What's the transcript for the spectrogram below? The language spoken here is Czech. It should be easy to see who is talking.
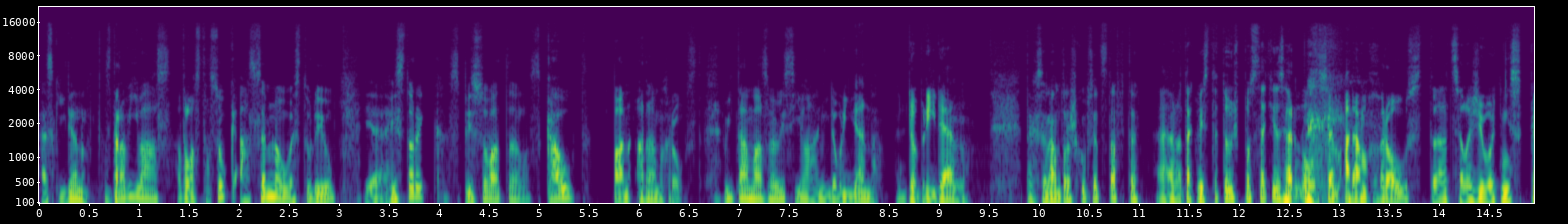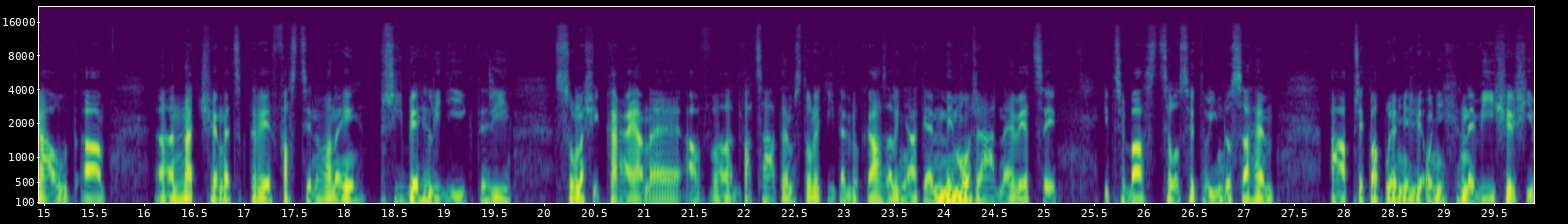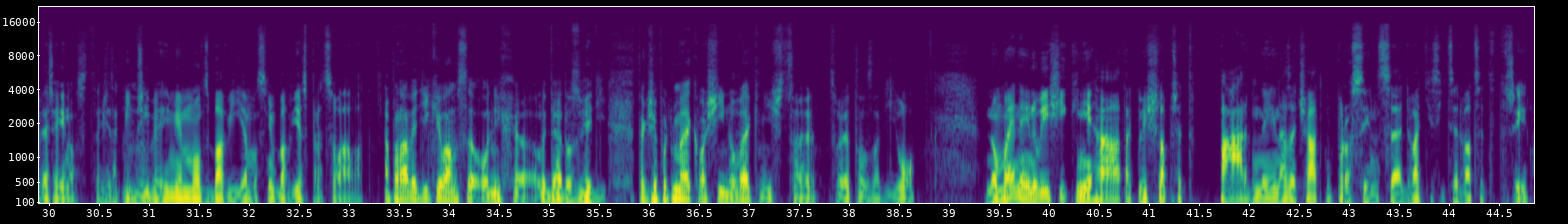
Speaker 1: Hezký den, zdraví vás Vlasta Suk a se mnou ve studiu je historik, spisovatel, scout, pan Adam Chroust. Vítám vás ve vysílání, dobrý den.
Speaker 2: Dobrý den.
Speaker 1: Tak se nám trošku představte.
Speaker 2: Eh, no tak vy jste to už v podstatě zhrnul. Jsem Adam Chroust, eh, celoživotní scout a eh, nadšenec, který je fascinovaný příběhy lidí, kteří jsou naši krajané a v 20. století tak dokázali nějaké mimořádné věci i třeba s celosvětovým dosahem a překvapuje mě, že o nich neví širší veřejnost. Takže takový mm-hmm. příběhy mě moc baví a moc mě baví je zpracovávat.
Speaker 1: A právě díky vám se o nich lidé dozvědí. Takže pojďme k vaší nové knížce. Co je to za dílo?
Speaker 2: No moje nejnovější kniha tak vyšla před pár dny na začátku prosince 2023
